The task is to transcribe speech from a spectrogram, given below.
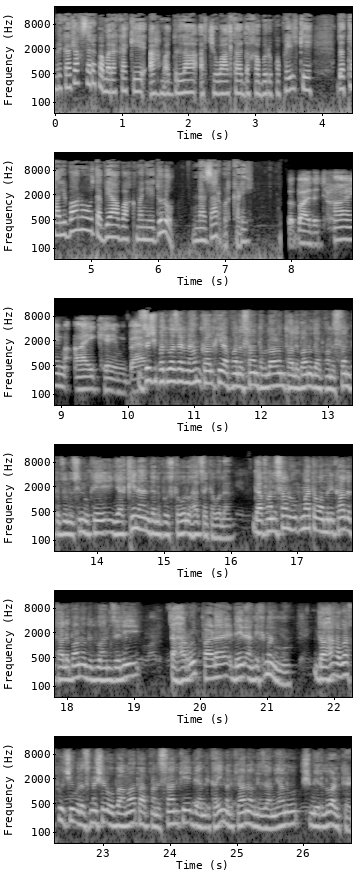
امریکا جغ سره په مرکه کې احمد الله ارچوال ته د خبرو په پیل کې د طالبانو د بیا واکمنېدلو نظر ورکړی زه چې په دوه زره نهم کال کې افغانستان ته ولاړم، طالبانو د افغانستان په ځینو سیمو کې یقیناً د نفوذ کولو هڅه کوله. د افغانستان حکومت او امریکا د طالبانو د دوهم ځلي تحرک په اړه ډېر اندېښمن وو. دا هغه وخت و چې ولسمشر اوباما په افغانستان کې د امریکايي ملکیانو او نظامیانو شمېر لوړ کړ.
